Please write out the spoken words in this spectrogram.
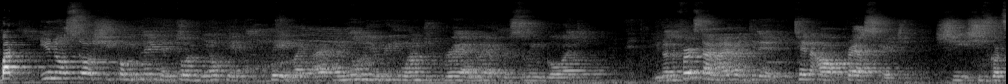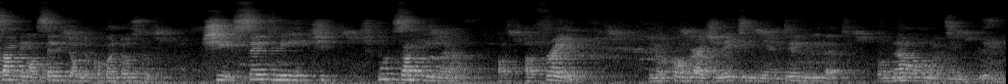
But you know, so she complained and told me, okay, babe, like I, I know you really want to pray, I know you're pursuing God. You know, the first time I ever did a 10 hour prayer stretch, she, she's got something, I'll send it on the commandos. She sent me, she, she put something in a, a, a frame, you know, congratulating me and telling me that from now onwards you bend.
